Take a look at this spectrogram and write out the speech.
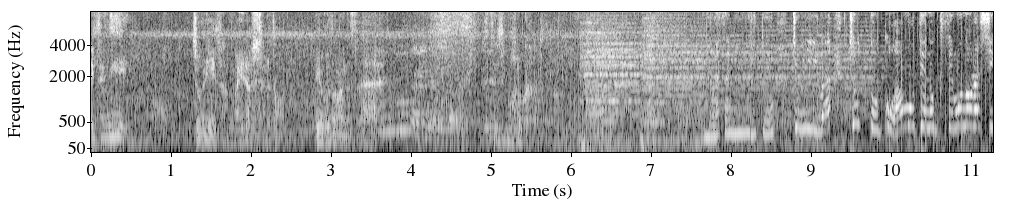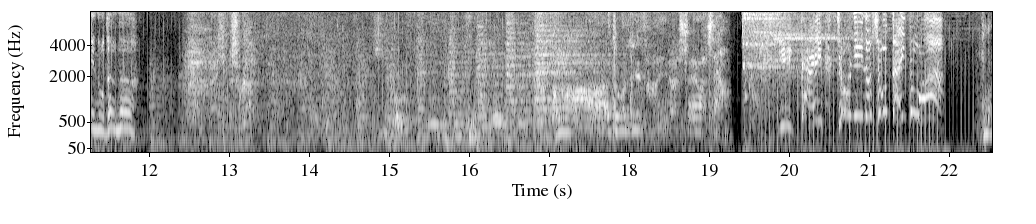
店にジョニーさんがいらっしゃるということなんですね。失礼しましょうか。噂によるとジョニーはちょっとこわもてのくせ者らしいのだが。行きましょうか。ああジョニーさんいらっしゃいました。一体ジョニーの正体とは？ほら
